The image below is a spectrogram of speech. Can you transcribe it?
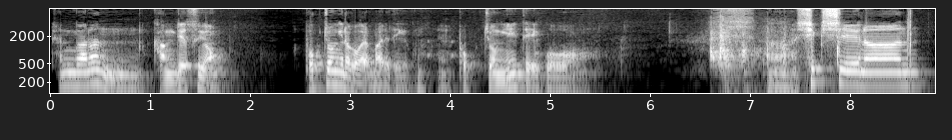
편관은 강제 수용, 복종이라고 말해야 되겠구나. 예, 복종이 되고 식신은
